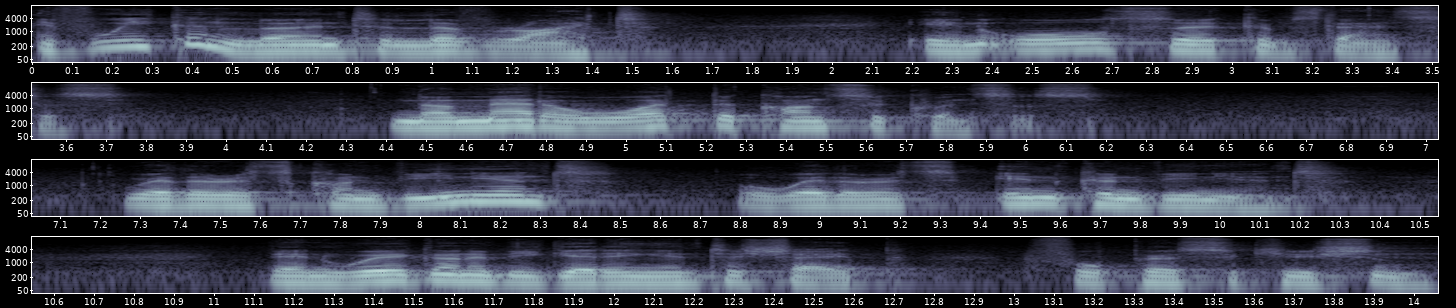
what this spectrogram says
if we can learn to live right in all circumstances, no matter what the consequences, whether it's convenient or whether it's inconvenient, then we're going to be getting into shape for persecution.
